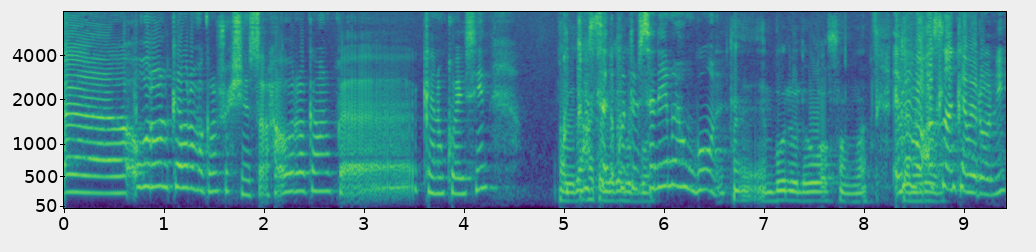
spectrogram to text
اوفرول الكاميرا ما كانوش وحشين الصراحة. اوفرول كانوا كانوا كويسين. كنت كنت. مستنية منهم جون. امبولو اللي هو أصلا اللي هو. أصلا كاميروني.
